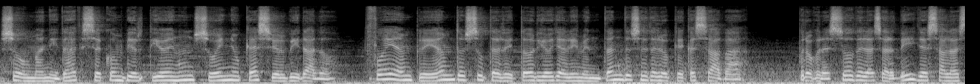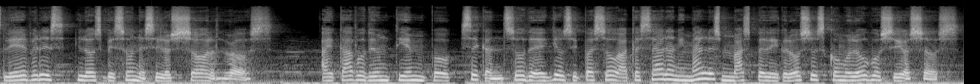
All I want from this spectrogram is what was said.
su humanidad se convirtió en un sueño casi olvidado. Fue ampliando su territorio y alimentándose de lo que cazaba. Progresó de las ardillas a las liebres, los bisones y los zorros. Al cabo de un tiempo, se cansó de ellos y pasó a cazar animales más peligrosos como lobos y osos.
